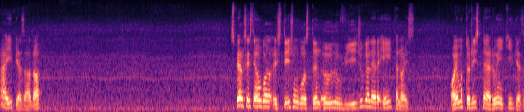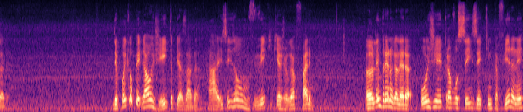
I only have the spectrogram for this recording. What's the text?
Aí, pesado, ó. Espero que vocês tenham, estejam gostando do vídeo, galera. Eita, nós. Olha o motorista ruim aqui, pesada. Depois que eu pegar o jeito, pesada, aí vocês vão ver que quer jogar Farm. Uh, lembrando, galera, hoje pra vocês é quinta-feira, né?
